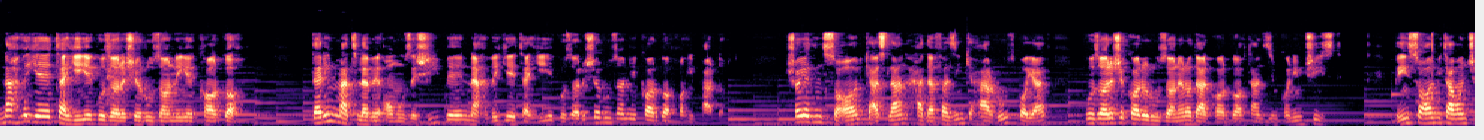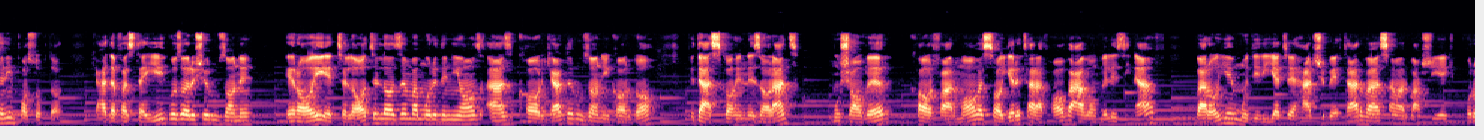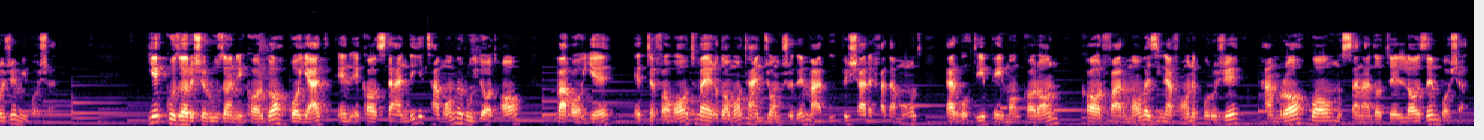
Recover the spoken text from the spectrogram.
نحوه تهیه گزارش روزانه کارگاه در این مطلب آموزشی به نحوه تهیه گزارش روزانه کارگاه خواهیم پرداخت. شاید این سوال که اصلا هدف از این که هر روز باید گزارش کار روزانه را در کارگاه تنظیم کنیم چیست؟ به این سوال می توان چنین پاسخ داد که هدف از تهیه گزارش روزانه ارائه اطلاعات لازم و مورد نیاز از کارکرد روزانه کارگاه به دستگاه نظارت، مشاور، کارفرما و سایر طرفها و عوامل زینف برای مدیریت هرچه بهتر و بخش یک پروژه می باشد. یک گزارش روزانه کارگاه باید انعکاس دهنده تمام رویدادها، وقایع، اتفاقات و اقدامات انجام شده مربوط به شرح خدمات در عهده پیمانکاران، کارفرما و زینفعان پروژه همراه با مستندات لازم باشد.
